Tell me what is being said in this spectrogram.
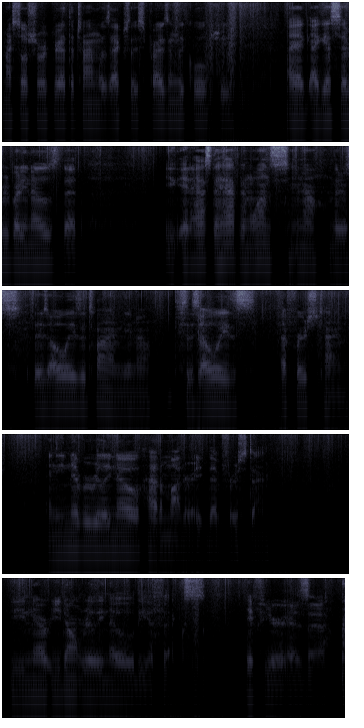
my social worker at the time was actually surprisingly cool. She, I, I guess everybody knows that it has to happen once. You know, there's there's always a time. You know, this is always a first time, and you never really know how to moderate that first time. You never you don't really know the effects if you're as uh,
